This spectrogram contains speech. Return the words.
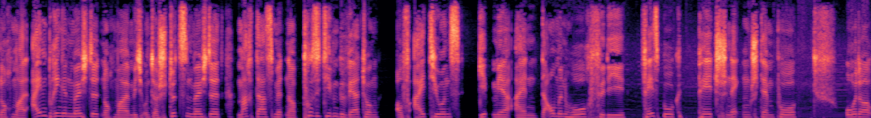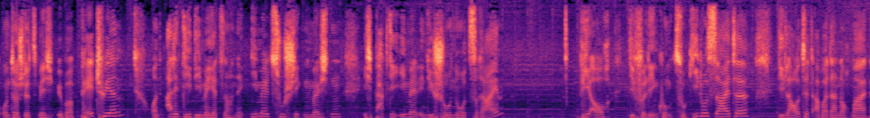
nochmal einbringen möchtet, nochmal mich unterstützen möchtet, macht das mit einer positiven Bewertung auf iTunes. Gebt mir einen Daumen hoch für die Facebook-Page Schneckenstempo oder unterstützt mich über Patreon. Und alle die, die mir jetzt noch eine E-Mail zuschicken möchten, ich packe die E-Mail in die Show Notes rein. Wie auch die Verlinkung zu Guidos Seite. Die lautet aber dann nochmal,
